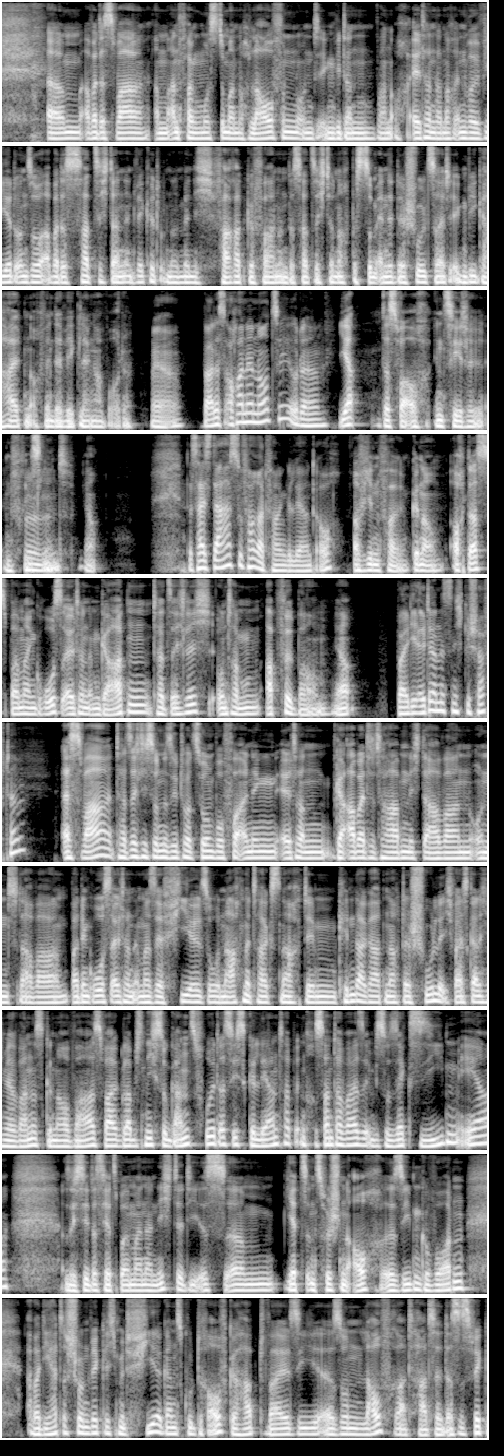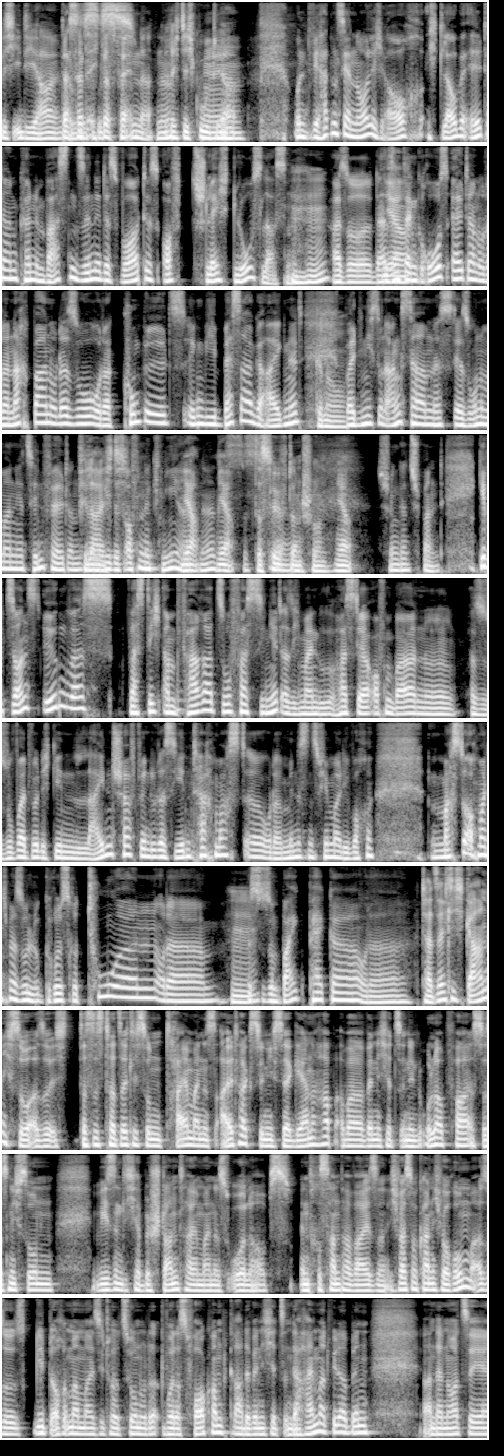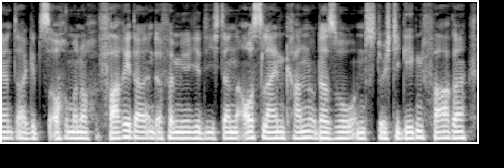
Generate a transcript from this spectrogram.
Ähm, aber das war, am Anfang musste man noch laufen und irgendwie dann waren auch Eltern da noch involviert und so. Aber das hat sich dann entwickelt und dann bin ich Fahrrad gefahren und das hat sich dann noch bis zum Ende der Schulzeit irgendwie gehalten, auch wenn der Weg länger wurde. Ja. War das auch an der Nordsee oder? Ja, das war auch in Zetel in Friesland. Ja. Das heißt, da hast du Fahrradfahren gelernt auch? Auf jeden Fall, genau. Auch das bei meinen Großeltern im Garten tatsächlich unterm Apfelbaum, ja. Weil die Eltern es nicht geschafft haben? Es war tatsächlich so eine Situation, wo vor allen Dingen Eltern gearbeitet haben, nicht da waren und da war bei den Großeltern immer sehr viel, so nachmittags nach dem Kindergarten, nach der Schule. Ich weiß gar nicht mehr, wann es genau war. Es war, glaube ich, nicht so ganz früh, dass ich es gelernt habe, interessanterweise, irgendwie so sechs, sieben eher. Also ich sehe das jetzt bei meiner Nichte, die ist ähm, jetzt inzwischen auch äh, sieben geworden, aber die hat es schon wirklich mit vier ganz gut drauf gehabt, weil sie äh, so ein Laufrad hatte. Das ist wirklich ideal. Das also hat echt was ist verändert, ne? Richtig gut, ja. Und wir hatten es ja neulich auch. Ich glaube, Eltern können im wahrsten Sinne des Wortes oft schlecht loslassen. Mhm. Also da Ja. sind dann Großeltern oder Nachbarn oder so oder Kumpels irgendwie besser geeignet, Genau. weil die nicht so eine Angst haben, dass der Sohnemann jetzt hinfällt und irgendwie Vielleicht. das offene Knie hat. ja, ne? ja, das, ist, hilft äh, dann schon, ja. Schon ganz spannend. Gibt sonst irgendwas, was dich am Fahrrad so fasziniert? Also ich meine, du hast ja offenbar eine, also so weit würde ich gehen, eine Leidenschaft, wenn du das jeden Tag machst äh, oder mindestens viermal die Woche. Machst du auch manchmal so größere Touren oder Hm. bist du so ein Bikepacker oder? Tatsächlich gar nicht so. Also ich, das ist tatsächlich so ein Teil meines Alltags, den ich sehr gerne habe. Aber wenn ich jetzt in den Urlaub fahre, ist das nicht so ein wesentlicher Bestandteil meines Urlaubs. Interessanterweise. Ich weiß auch gar nicht warum. Also es gibt auch immer mal Situationen, wo, da- wo das vorkommt. Gerade wenn ich jetzt in der Heimat wieder bin, an der Nordsee, da gibt es auch immer noch Fahrräder in der Familie, die ich dann ausleihen kann oder so und durch die Gegend fahre.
